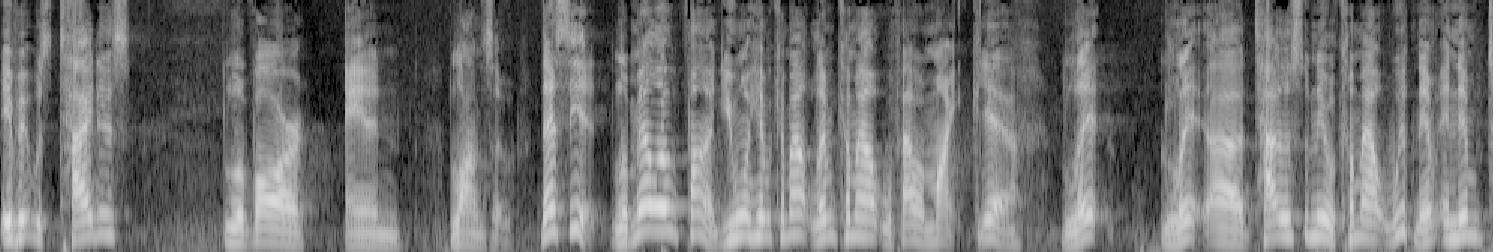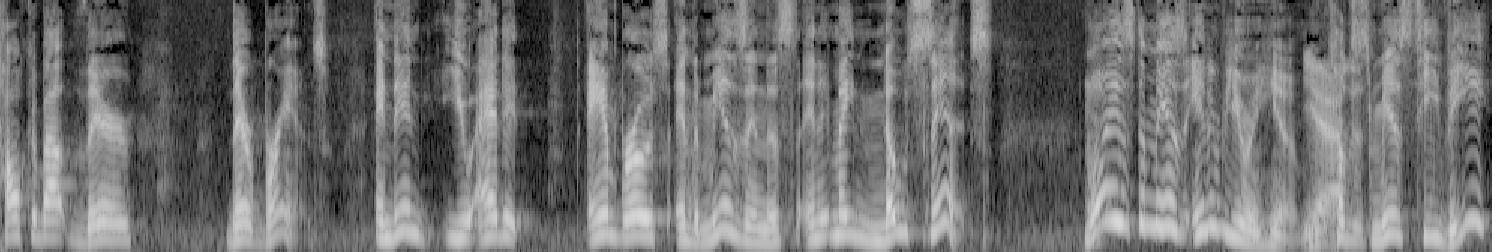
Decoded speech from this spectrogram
if it was Titus, Lavar, and Lonzo, that's it. Lamelo, fine. You want him to come out? Let him come out without a mic yeah. let let uh, Titus O'Neil come out with them and them talk about their their brands, and then you added Ambrose and the Miz in this, and it made no sense. Why is the Miz interviewing him? Yeah. because it's Miz TV.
